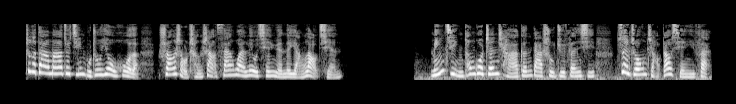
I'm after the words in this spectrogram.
这个大妈就经不住诱惑了，双手呈上三万六千元的养老钱。民警通过侦查跟大数据分析，最终找到嫌疑犯，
